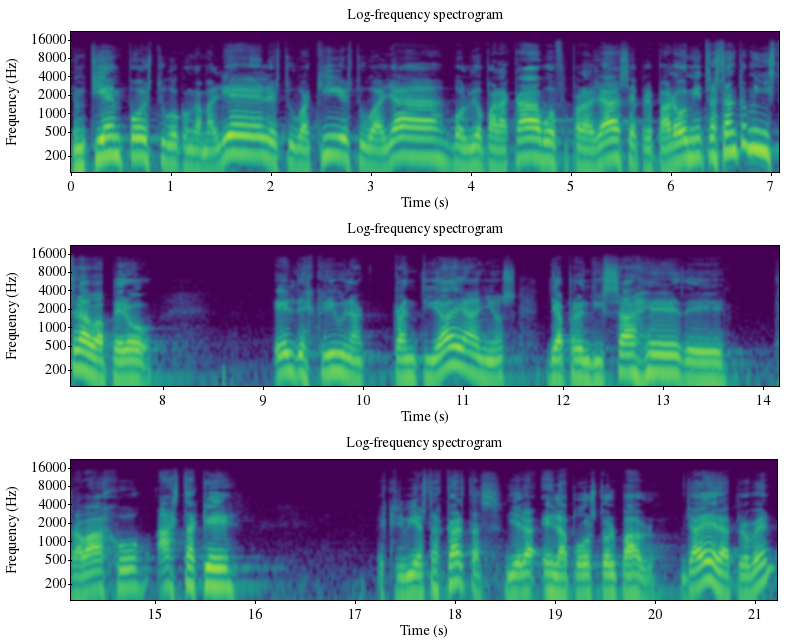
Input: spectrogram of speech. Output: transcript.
Un tiempo estuvo con Gamaliel, estuvo aquí, estuvo allá, volvió para acá, fue para allá, se preparó. Mientras tanto ministraba, pero él describe una cantidad de años de aprendizaje, de trabajo, hasta que escribía estas cartas y era el apóstol Pablo. Ya era, pero ven,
